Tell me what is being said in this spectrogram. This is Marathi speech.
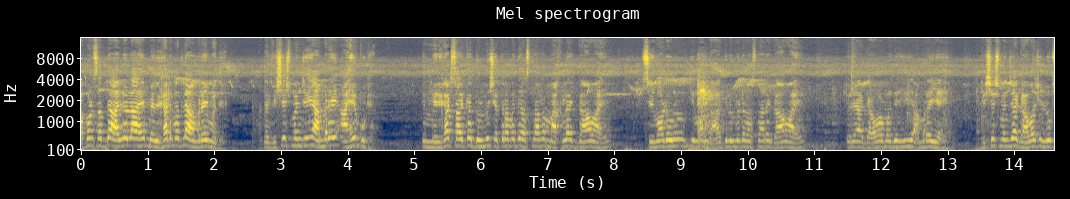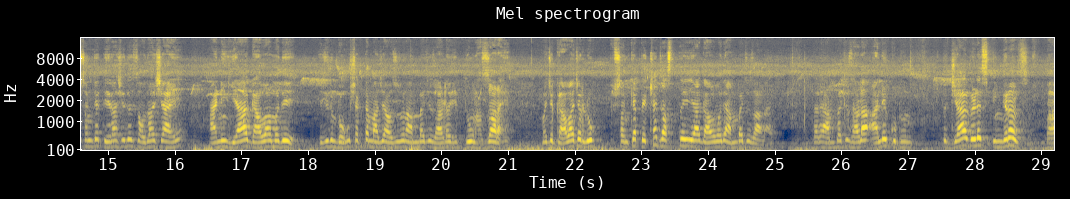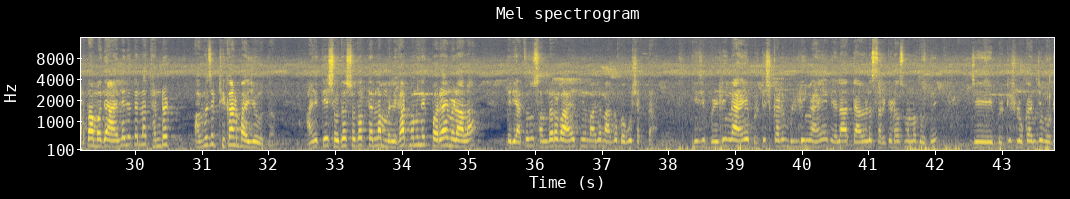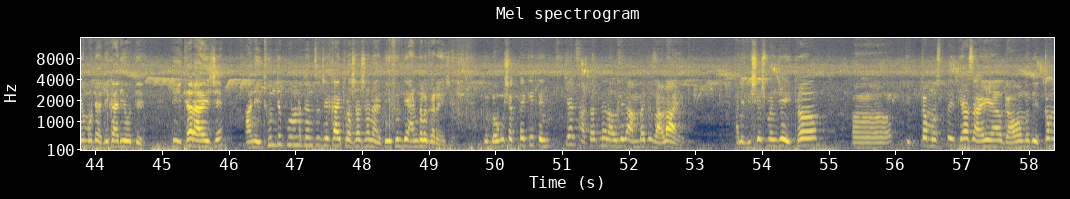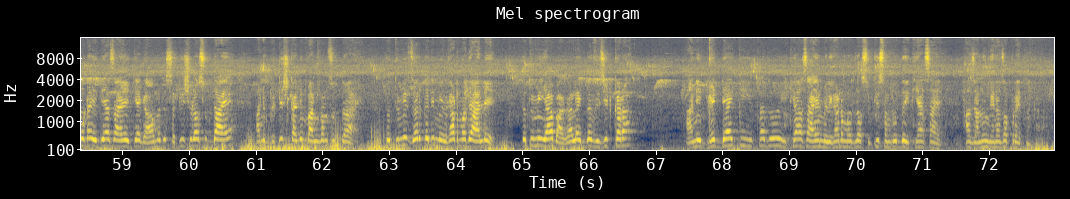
आपण सध्या आलेलो आहे मेलघाटमधल्या आमराईमध्ये. आता विशेष म्हणजे ही आमराई आहे कुठं? तर मेलघाटसारख्या दुर्मिळ क्षेत्रामध्ये असणारं माकला एक गाव आहे. सेवाडवरून किमान दहा किलोमीटर असणारे गाव आहे. तर या गावामध्ये ही आमराई आहे. विशेष म्हणजे या गावाची लोकसंख्या तेराशे ते चौदाशे आहे. आणि या गावामध्ये हे तुम्ही बघू शकता माझ्या आजूबाजूला आंब्याचे झाडं हे दोन हजार आहे म्हणजे गावाच्या लोकसंख्यापेक्षा जास्त या गावामध्ये आंब्याचे झाडं आहे तर आंब्याचे झाडं आले कुठून? तर ज्या वेळेस इंग्रज भारतामध्ये आले तर त्यांना थंड हवेचं ठिकाण पाहिजे होतं. आणि ते शोधत शोधत त्यांना मेलघाट म्हणून एक पर्याय मिळाला. तर याचा जो संदर्भ आहे तुम्ही माझ्या मागं बघू शकता. ही जी बिल्डिंग आहे ब्रिटिशकालीन बिल्डिंग आहे त्याला त्यावेळेस सर्किट हाऊस म्हणत होते. जे ब्रिटिश लोकांचे मोठे मोठे अधिकारी होते ते इथे राहायचे. आणि इथून ते पूर्ण त्यांचं जे काही प्रशासन आहे ते इथून ते हँडल करायचे. तुम्ही बघू शकता की त्यांच्याच हातातले लावलेले आंब्याचे झाडं आहेत. आणि विशेष म्हणजे इथं इतका मस्त इतिहास आहे या गावामध्ये इतका मोठा इतिहास आहे की या गावामध्ये सतीशिळासुद्धा आहे आणि ब्रिटिशकालीन बांधकामसुद्धा आहे. तर तुम्ही जर कधी मेलघाटमध्ये आले तर तुम्ही या भागाला एकदा व्हिजिट करा आणि भेट द्या की इथला जो इतिहास आहे मेलघाटमधला सुखी समृद्ध इतिहास आहे हा जाणून घेण्याचा प्रयत्न करा.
